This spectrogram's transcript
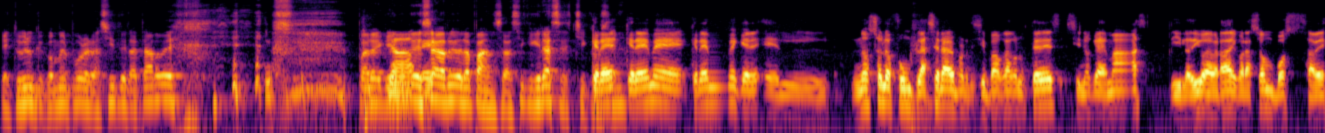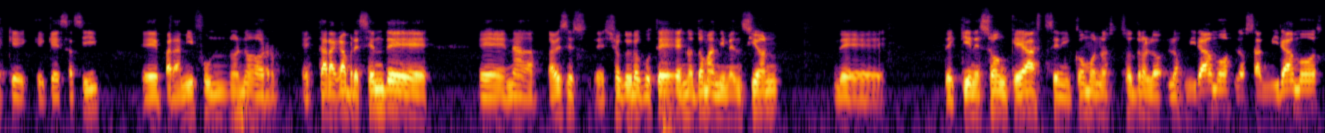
Eh, tuvieron que comer por a las 7 de la tarde para que no, les haga ruido la panza. Así que gracias chicos. Eh. créeme, créeme que el no solo fue un placer haber participado acá con ustedes, sino que además, y lo digo de verdad de corazón, vos sabés que, es así, eh, para mí fue un honor estar acá presente. Eh, nada, a veces eh, yo creo que ustedes no toman dimensión de, quiénes son, qué hacen y cómo nosotros los miramos, los admiramos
